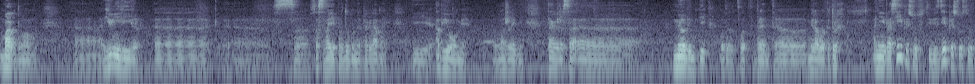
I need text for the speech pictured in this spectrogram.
Магдумом, Unilever э, с, со своей продуманной программой и объемами вложений. Также со, э, Пик, вот этот вот бренд э, мировой, которых они и в России присутствуют, и везде присутствуют,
